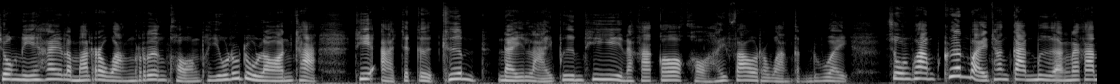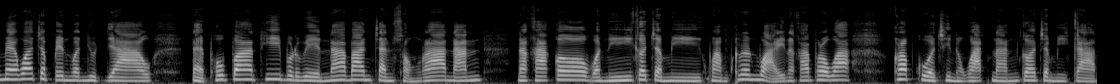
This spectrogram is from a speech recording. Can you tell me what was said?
ช่วงนี้ให้ระมัดระวังเรื่องของพายุฤดูร้อนค่ะ ที่อาจจะเกิดขึ้นในหลายพื้นที่นะคะ ก็ขอให้เฝ้าระวังกันด้วย ส่วนความเคลื่อนไหวทางการเมืองนะคะ แม้ว่าจะเป็นวันหยุดยาว แต่พบว่าที่บริเวณหน้าบ้านจันทร์สองร่านั้นนะคะ ก็วันนี้ก็จะมีความเคลื่อนไหวนะคะ เพราะว่าครอบครัวชินวัตรนั้นก็จะมีการ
